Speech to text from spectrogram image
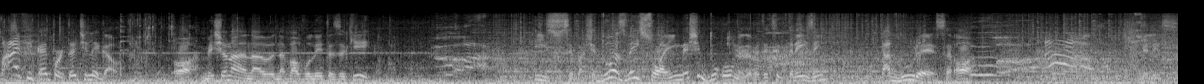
Vai ficar importante e legal. Ó, mexeu na, na, na valvuletas aqui. Isso, Sebastião. Duas vezes só, hein? Mexe duas. Ô, meu Deus, vai ter que ser três, hein? Tá dura essa, ó. Beleza.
